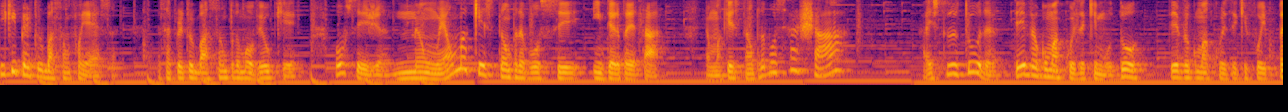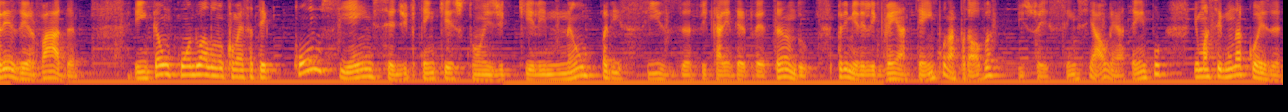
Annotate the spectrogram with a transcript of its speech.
E que perturbação foi essa? Essa perturbação promoveu o quê? Ou seja, não é uma questão para você interpretar, é uma questão para você achar a estrutura. Teve alguma coisa que mudou? Teve alguma coisa que foi preservada? Então, quando o aluno começa a ter consciência de que tem questões de que ele não precisa ficar interpretando, primeiro, ele ganha tempo na prova, isso é essencial, ganhar tempo. E uma segunda coisa,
